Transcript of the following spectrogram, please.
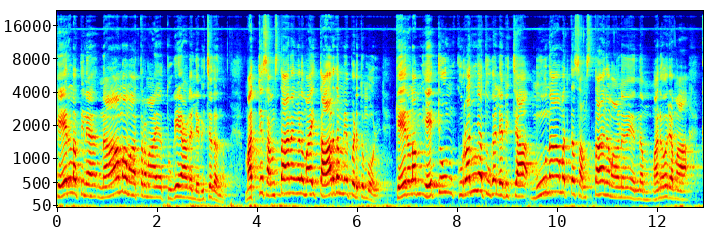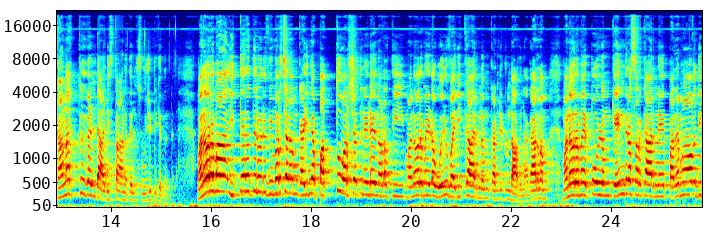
കേരളത്തിന് നാമമാത്രമായ തുകയാണ് ലഭിച്ചതെന്നും. മറ്റ് സംസ്ഥാനങ്ങളുമായി താരതമ്യപ്പെടുത്തുമ്പോൾ കേരളം ഏറ്റവും കുറഞ്ഞ തുക ലഭിച്ച മൂന്നാമത്തെ സംസ്ഥാനമാണ് എന്നും മനോരമ കണക്കുകളുടെ അടിസ്ഥാനത്തിൽ സൂചിപ്പിക്കുന്നുണ്ട്. മനോരമ ഇത്തരത്തിലൊരു വിമർശനം കഴിഞ്ഞ പത്തു വർഷത്തിനിടെ നടത്തി മനോരമയുടെ ഒരു വരിക്കാരനും കണ്ടിട്ടുണ്ടാവില്ല. കാരണം മനോരമ എപ്പോഴും കേന്ദ്ര സർക്കാരിനെ പരമാവധി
